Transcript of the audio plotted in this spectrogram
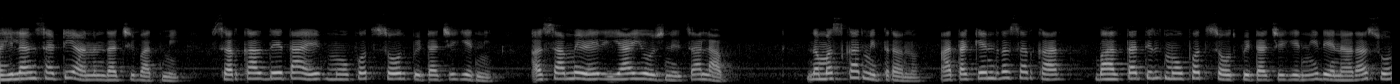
महिलांसाठी आनंदाची बातमी. सरकार देत आहे मोफत सौर पिठाची गिरणी. असा मिळेल या योजनेचा लाभ. नमस्कार मित्रांनो आता केंद्र सरकार भारतातील मोफत सौर पिठाची गिरणी देणार असून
